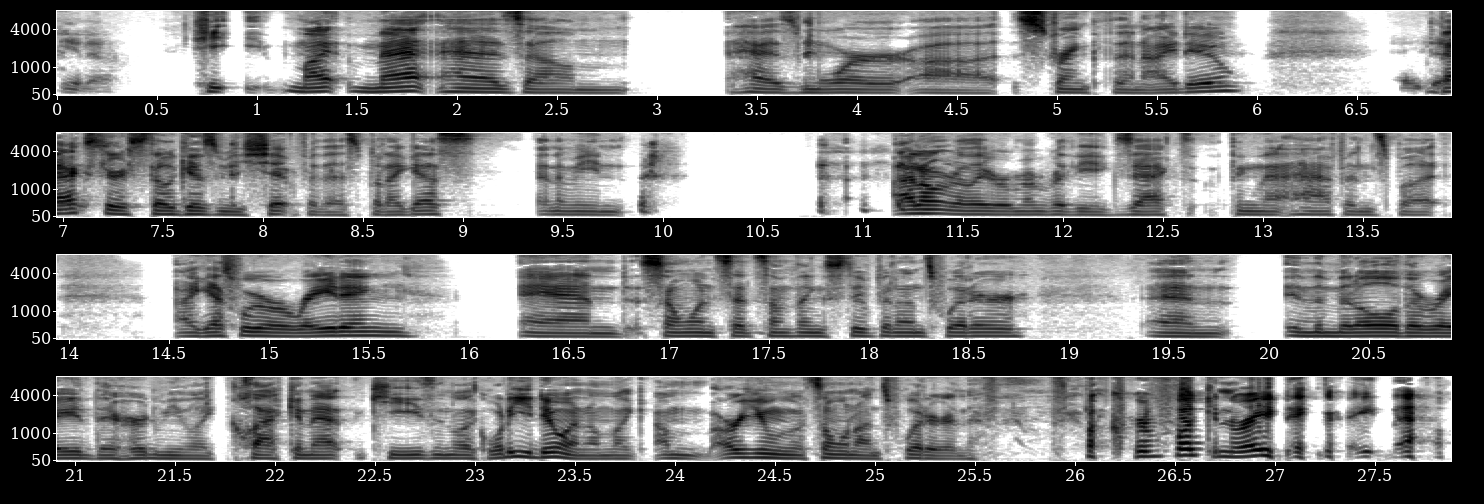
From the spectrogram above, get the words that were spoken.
You know, He my Matt has um has more uh strength than I do. Baxter still gives me shit for this, but I guess and I mean I don't really remember the exact thing that happens, but I guess we were raiding and someone said something stupid on Twitter and in the middle of the raid they heard me like clacking at keys and like what are you doing? I'm like I'm arguing with someone on Twitter and they're like we're fucking raiding right now.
